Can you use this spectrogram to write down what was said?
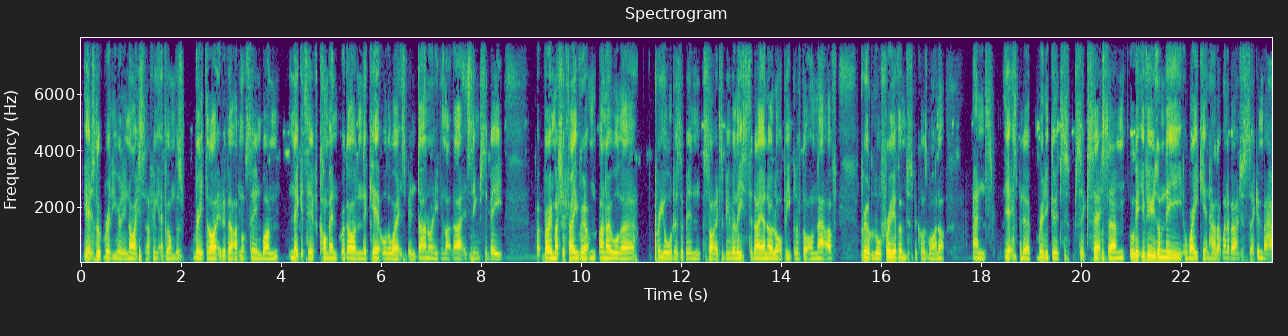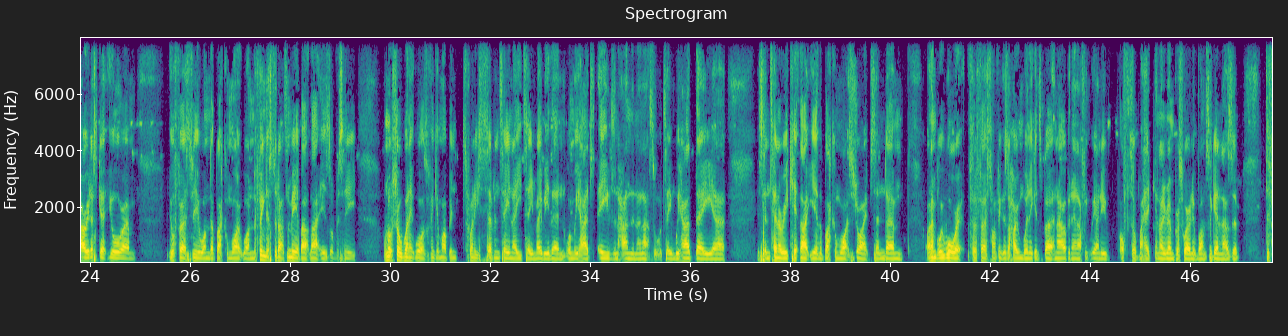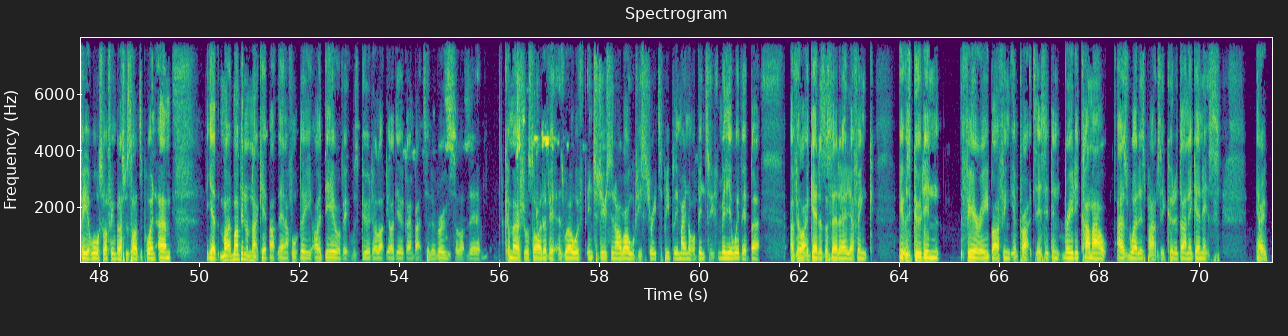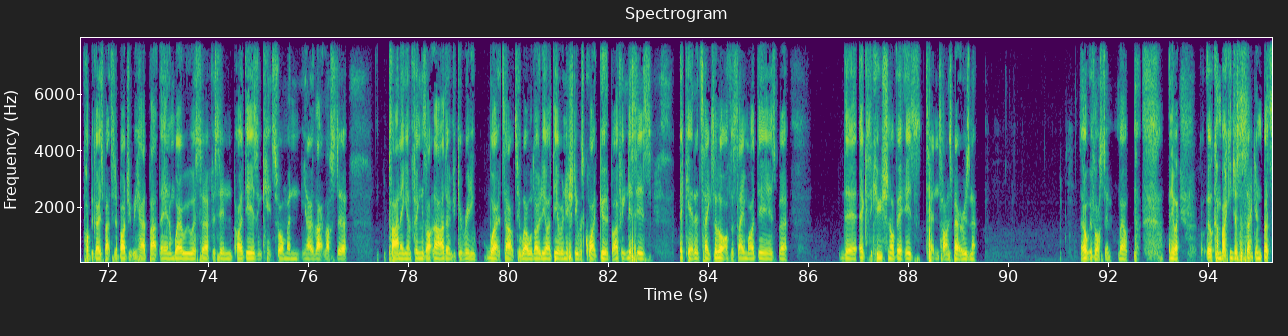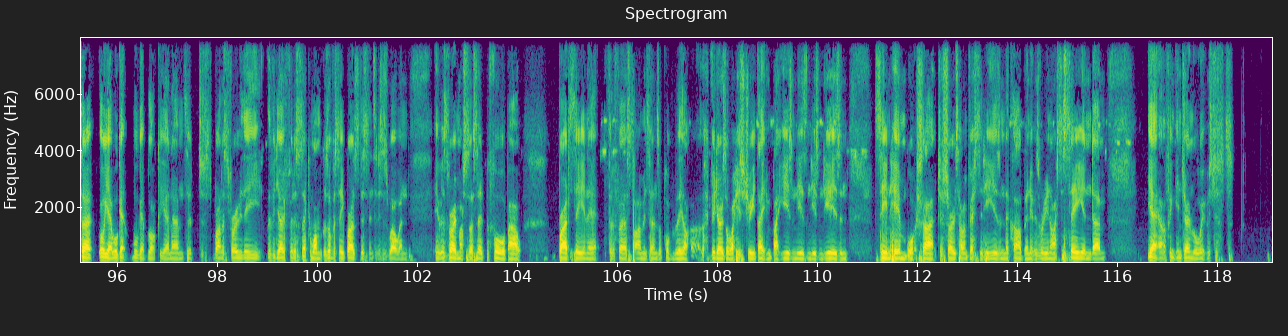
yeah, it just looked really, really nice. And I think everyone was really delighted with it. I've not seen one negative comment regarding the kit or the way it's been done or anything like that. It seems to be very much a favourite. I know all the pre-orders have been started to be released today. I know a lot of people have got on that. I've pre-ordered all three of them just because why not? And yeah, it's been a really good success. Um, we'll get your views on the away kit and how that went about in just a second. But Harry, let's get your um, your first view on the black and white one. The thing that stood out to me about that is obviously I'm not sure when it was. I think it might have been 2017, 18, maybe then when we had Eaves and Hanlon and that sort of team. We had the uh, centenary kit that year, the black and white stripes, and um, I remember we wore it for the first time. I think it was a home win against Burton Albion, and I think we only, off the top of my head, can I remember us wearing it once again. That was a defeat at Walsall, I think, but that's besides the point. Um, yeah, my, my opinion on that kit back then, I thought the idea of it was good. I like the idea of going back to the roots. I like the commercial side of it as well with introducing our old history to people who may not have been too familiar with it. But I feel like again, as I said earlier, I think it was good in theory, but I think in practice it didn't really come out as well as perhaps it could have done. Again, it's you know probably goes back to the budget we had back then and where we were surfacing ideas and kits from, and you know lackluster planning and things like that. I don't think it really worked out too well, although the idea initially was quite good. But I think this is a kit that takes a lot of the same ideas, but the execution of it is 10 times better, isn't it? Oh, we've lost him. Well, anyway, he'll come back in just a second. But uh, well, yeah, we'll get we'll get Block again um, to just run us through the the video for the second one because obviously Brad's listening to this as well, and it was very much as I said before about Brad seeing it for the first time in terms of probably like, videos of our history dating back years and years and years and years, and seeing him watch that just shows how invested he is in the club, and it was really nice to see. And um, yeah, I think in general it was just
